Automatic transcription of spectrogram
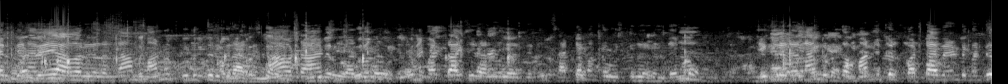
ஏற்கனவே அவர்கள் எல்லாம் மனு கொடுத்திருக்கிறார்கள். மாவட்ட ஆட்சியர் அலுவலகத்திலும் வட்டாட்சியர் அலுவலகத்திலும் சட்டமன்ற உறுப்பினர்களிடமும் எங்களிடெல்லாம் கொடுத்த மனுக்கள் பட்டா வேண்டும் என்று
